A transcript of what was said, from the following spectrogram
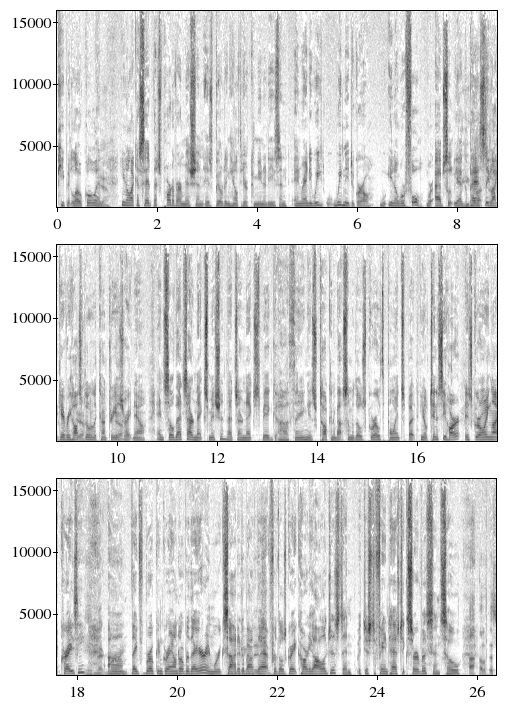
keep it local. And Yeah. you know, like I said, that's part of our mission is building healthier communities. And and Randy, we we need to grow. You know, we're full. We're absolutely at Well, capacity, like every hospital in the country is right now. And so that's our next mission. That's our next big uh, thing is talking about some of those growth points. But you know, Tennessee Heart is growing like crazy. Isn't that Um, they've broken ground over there, and we're excited about that for those great cardiologists, and it's just a fantastic service. And so, Let's-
